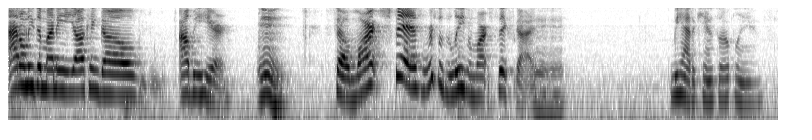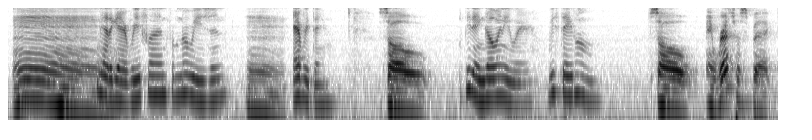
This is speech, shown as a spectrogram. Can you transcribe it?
I don't need the money. Y'all can go. I'll be here. Mm. So March fifth, we're supposed to leave on March sixth, guys. Mm-hmm. We had to cancel our plans. Mm. We had to get a refund from Norwegian. Mm. Everything. So we didn't go anywhere. We stayed home. So in retrospect,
